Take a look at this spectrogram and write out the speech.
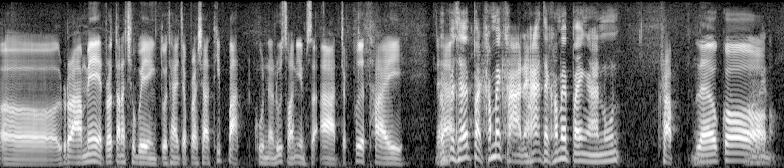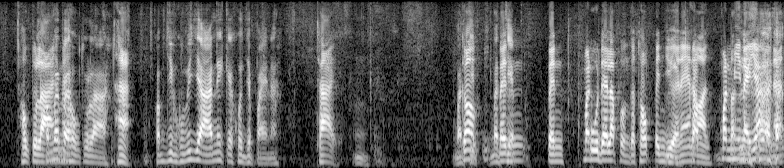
เอ่อราเมศรัตนชเวง ตัวแทนจากประชาธิปัตย์คุณอนุสรณ์เอี่ยมสะอาดจากเพื่อไทยนะแล้วฮะประชาธิปัตย์เขาไม่ขาดนะฮะแต่เขาไม่ไปงานนู้นครับแล้วก็ 6 ตุลาเขาไม่ไปใช่ห6ตุลาฮะความจริงคุณวิทยานี่แกควรจะไปนะใช่บาดก็เจ็บบาดเป็นเจ็บ เป็นผู้ได้รับผลกระทบเป็นเหยื่อแน่นอนครับมันมีนัยยะใขณนั้น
